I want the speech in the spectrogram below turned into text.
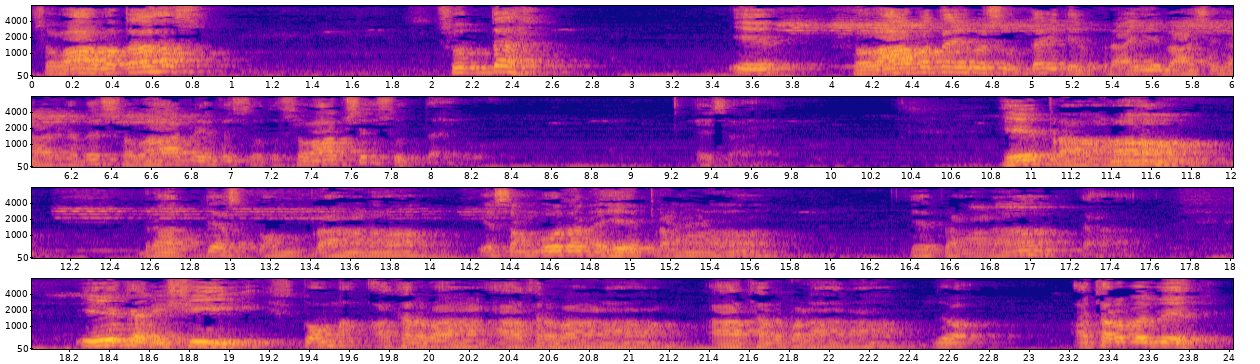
स्वभावतः शुद्ध। ये स्वभावत एवं शुद्ध ही प्राय भाष्यकार कहते स्वभाव है शुद्ध स्वभाव से शुद्ध है वो। ऐसा है। हे प्राण भ्रात्यस्तम प्राण, ये संबोधन हे प्राण हे प्राण कहा। एक ऋषि, स्तोम अथर्वाण अथर्वाण, अथर्वणाना, जो अथर्वेद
